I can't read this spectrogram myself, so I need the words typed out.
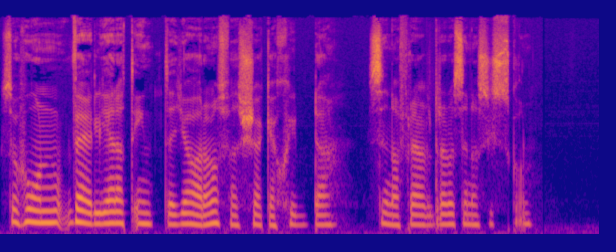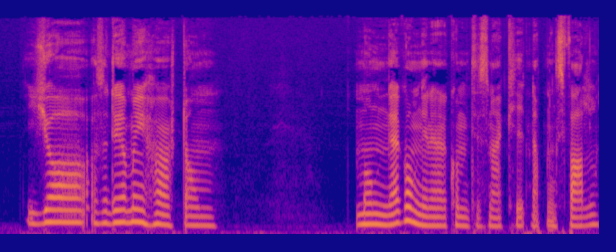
Så hon väljer att inte göra något för att försöka skydda sina föräldrar och sina syskon. Ja, alltså det har man ju hört om många gånger när det kommer till sådana här kidnappningsfall.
